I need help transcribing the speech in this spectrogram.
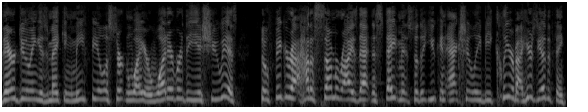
they're doing is making me feel a certain way or whatever the issue is. So figure out how to summarize that in a statement so that you can actually be clear about. It. Here's the other thing,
